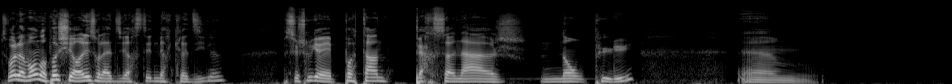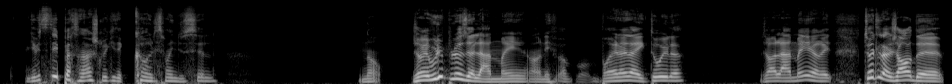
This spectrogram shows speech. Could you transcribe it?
Tu vois, le monde n'a pas chialé sur la diversité de mercredi, là. Parce que je trouve qu'il n'y avait pas tant de personnages non plus. Euh... Y avait-il des personnages, je crois, qui étaient carrément inutiles? Non. J'aurais voulu plus de la main, en effet. Pour être avec toi, là. Genre, la main aurait. Tout le genre de.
